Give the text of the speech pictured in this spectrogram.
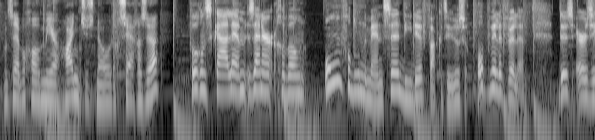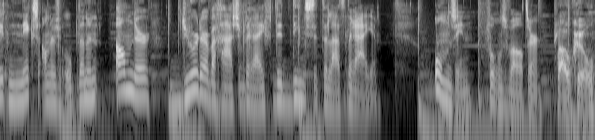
Want ze hebben gewoon meer handjes nodig, zeggen ze. Volgens KLM zijn er gewoon onvoldoende mensen die de vacatures op willen vullen. Dus er zit niks anders op dan een ander, duurder bagagebedrijf de diensten te laten draaien. onzin, volgens Walter. Flauwkul.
